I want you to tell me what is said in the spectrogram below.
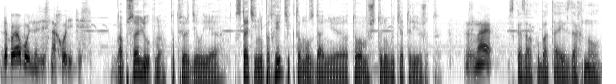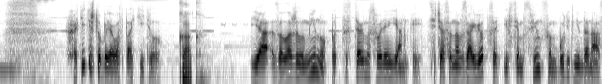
добровольно здесь находитесь?» «Абсолютно», — подтвердил я. «Кстати, не подходите к тому зданию, а то вам что-нибудь отрежут». «Знаю», — сказал Кубатай и вздохнул. «Хотите, чтобы я вас похитил?» «Как?» «Я заложил мину под цистерну с валерьянкой. Сейчас она взорвется, и всем свинцам будет не до нас».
